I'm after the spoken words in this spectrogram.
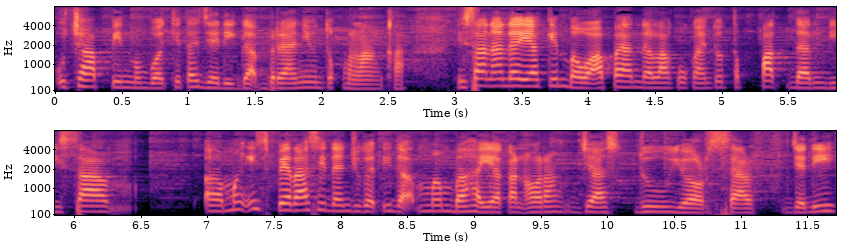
ucapin membuat kita jadi gak berani untuk melangkah. Di sana Anda yakin bahwa apa yang Anda lakukan itu tepat dan bisa uh, menginspirasi dan juga tidak membahayakan orang. Just do yourself. Jadi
